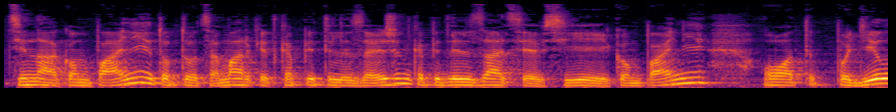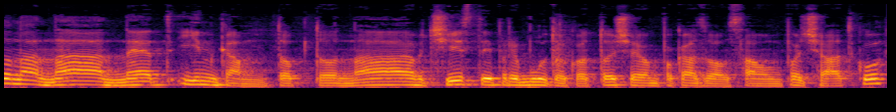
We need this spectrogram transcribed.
Ціна компанії, тобто це market capitalization, капіталізація всієї компанії, от, поділена на net income, тобто на чистий прибуток. От то, що я вам показував в самому початку.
